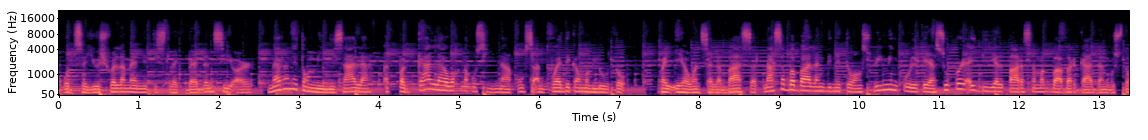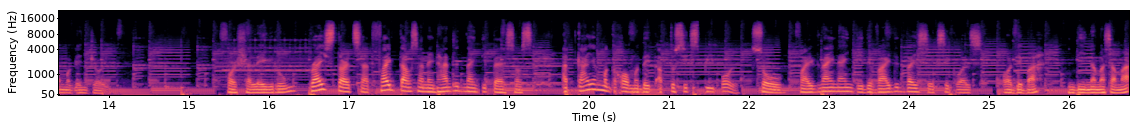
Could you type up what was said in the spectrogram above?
Bukod sa usual amenities like bed and CR, meron itong mini sala at pagkalawak na kusina kung saan pwede kang magluto. May ihawan sa labas at nasa baba lang din ito ang swimming pool kaya super ideal para sa magbabarkadang gustong mag-enjoy. For chalet room, price starts at 5,990 pesos at kayang mag-accommodate up to 6 people. So, 5,990 divided by 6 equals, o ba? Diba? Hindi na masama?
